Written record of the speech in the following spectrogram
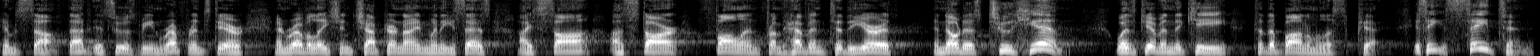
himself. That is who is being referenced here in Revelation chapter 9 when he says, I saw a star fallen from heaven to the earth. And notice, to him was given the key to the bottomless pit. You see, Satan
